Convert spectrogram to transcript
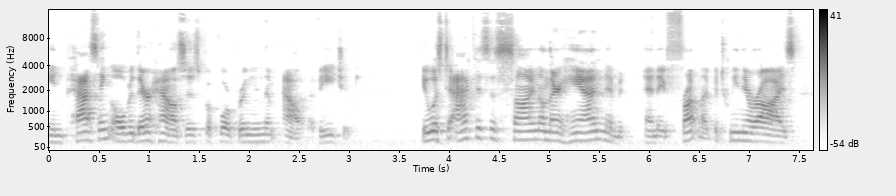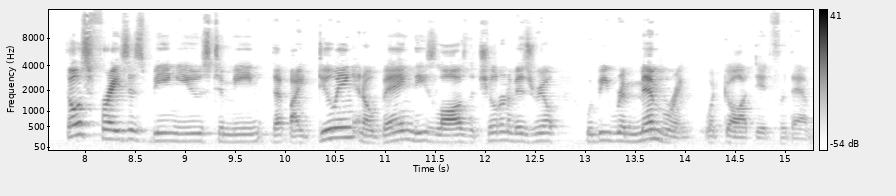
in passing over their houses before bringing them out of Egypt. It was to act as a sign on their hand and a frontlet between their eyes, those phrases being used to mean that by doing and obeying these laws, the children of Israel would be remembering what God did for them.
